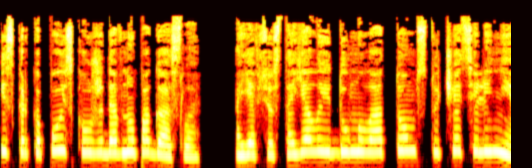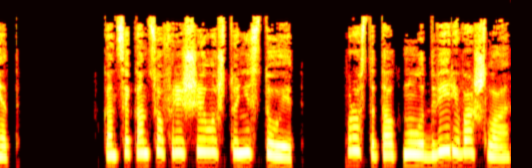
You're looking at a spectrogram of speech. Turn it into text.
Искорка поиска уже давно погасла, а я все стояла и думала о том, стучать или нет. В конце концов решила, что не стоит. Просто толкнула дверь и вошла.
